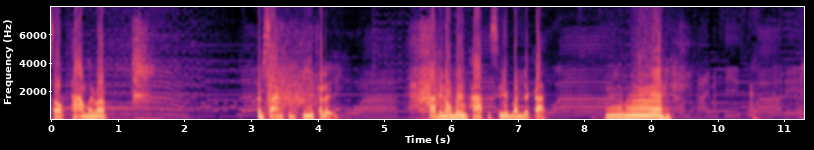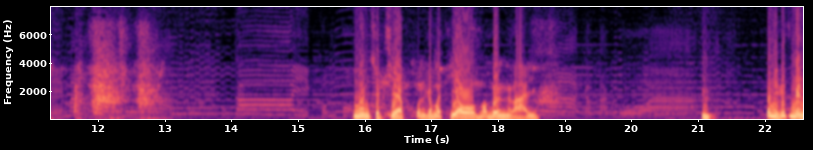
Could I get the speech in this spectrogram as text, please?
สอบถามเพิ่อนว่าเพิ่นสร้างเป็นปีเท่าไหร่พาพี่น้องเบิ่งภาพไปซื้อบรรยากาศมา มันเขียบๆคนก็มาเที่ยวมาเบิ่งหลายก็นี่ก็จะเป็น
